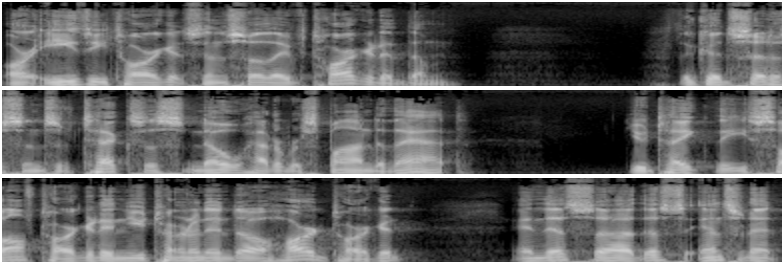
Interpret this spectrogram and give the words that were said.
are easy targets, and so they've targeted them. The good citizens of Texas know how to respond to that. You take the soft target and you turn it into a hard target, and this uh, this incident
